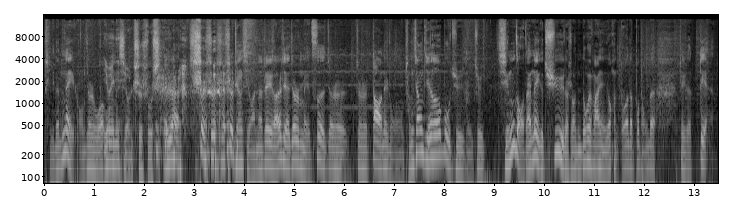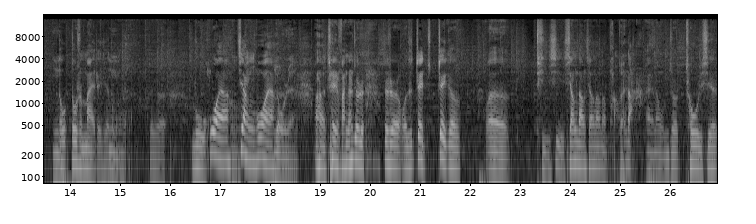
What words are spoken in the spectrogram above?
题的内容，就是我因为你喜欢吃熟食，是是是是是挺喜欢的这个，而且就是每次就是就是到那种城乡结合部去，你去行走在那个区域的时候，你都会发现有很多的不同的这个店，嗯都都是卖这些东西的，这个卤货呀、嗯酱货呀，诱人。啊，这反正就是就是我这这这个呃体系相当相当的庞大，哎，那我们就抽一些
